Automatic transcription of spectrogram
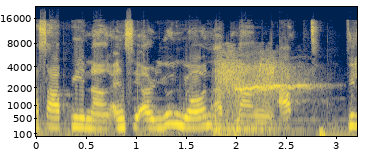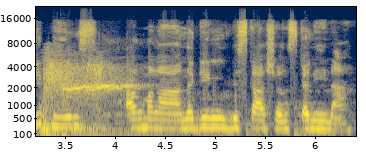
kasapi ng NCR Union at ng ACT Philippines ang mga naging discussions kanina.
